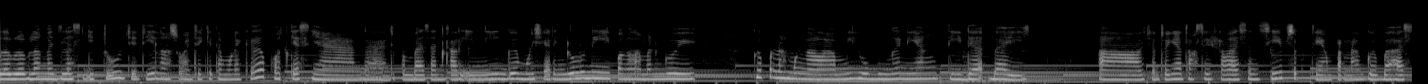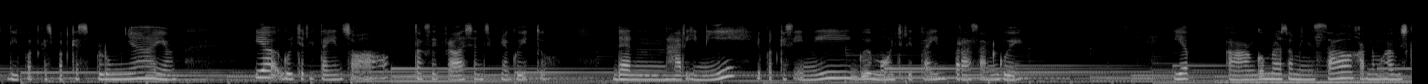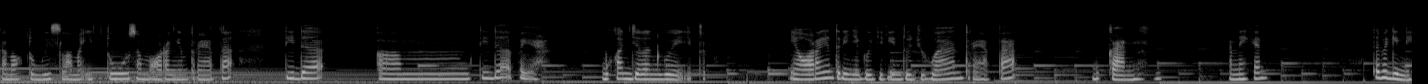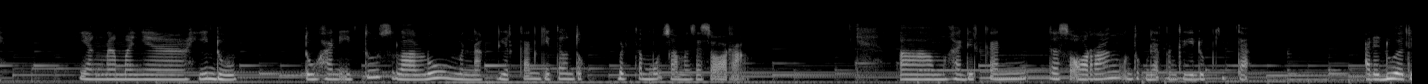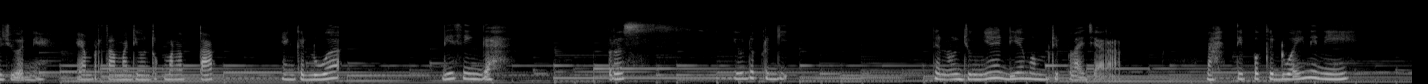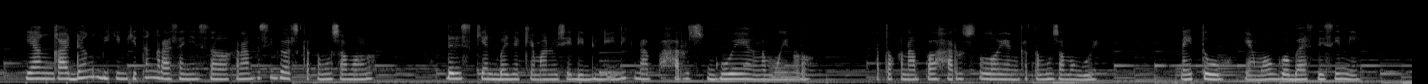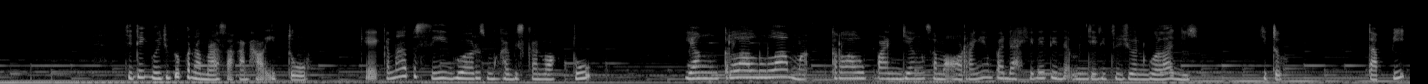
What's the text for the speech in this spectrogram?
bla bla bla nggak jelas gitu jadi langsung aja kita mulai ke podcastnya nah di pembahasan kali ini gue mau sharing dulu nih pengalaman gue gue pernah mengalami hubungan yang tidak baik uh, contohnya toxic relationship seperti yang pernah gue bahas di podcast podcast sebelumnya yang ya gue ceritain soal toxic relationshipnya gue itu. Dan hari ini di podcast ini gue mau ceritain perasaan gue. Yap uh, gue merasa menyesal karena menghabiskan waktu gue selama itu sama orang yang ternyata tidak um, tidak apa ya bukan jalan gue gitu. Yang orang yang tadinya gue jadiin tujuan ternyata bukan aneh kan? Tapi gini yang namanya hidup Tuhan itu selalu menakdirkan kita untuk bertemu sama seseorang. Uh, menghadirkan seseorang untuk datang ke hidup kita. Ada dua tujuannya. Yang pertama dia untuk menetap. Yang kedua dia singgah. Terus dia udah pergi. Dan ujungnya dia memberi pelajaran. Nah tipe kedua ini nih yang kadang bikin kita ngerasa nyesel kenapa sih gue harus ketemu sama lo? Dari sekian banyaknya manusia di dunia ini kenapa harus gue yang nemuin lo? Atau kenapa harus lo yang ketemu sama gue? Nah itu yang mau gue bahas di sini. Jadi gue juga pernah merasakan hal itu. Kayak kenapa sih gue harus menghabiskan waktu yang terlalu lama, terlalu panjang sama orang yang pada akhirnya tidak menjadi tujuan gue lagi? Gitu. Tapi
